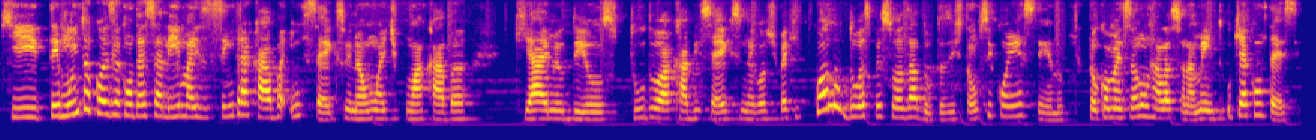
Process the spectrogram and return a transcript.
que tem muita coisa que acontece ali, mas sempre acaba em sexo, e não é tipo um acaba que, ai meu Deus, tudo acaba em sexo, negócio tipo, é que quando duas pessoas adultas estão se conhecendo, estão começando um relacionamento, o que acontece?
